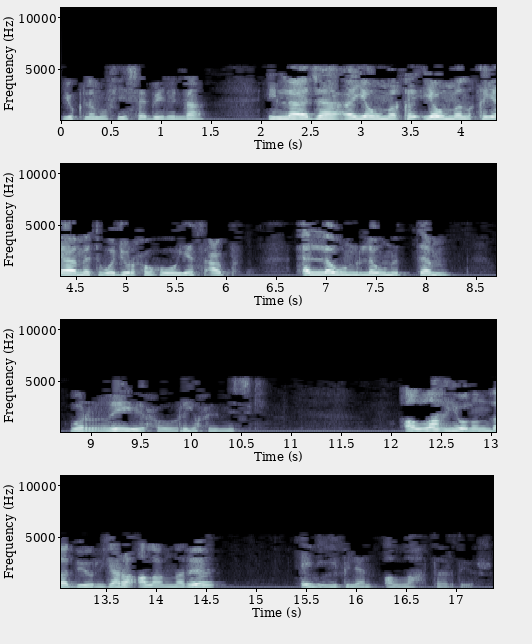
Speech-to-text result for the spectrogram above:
yuklemu fi sebilillah İlla caa yevmel kıyamet ve curhuhu yes'ab El-levn levnut-dem ve-rihu rihul misk Allah yolunda diyor yara alanları en iyi bilen Allah'tır diyor.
